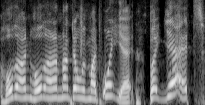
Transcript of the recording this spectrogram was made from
hold on, hold on, I'm not done with my point yet. But yet.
